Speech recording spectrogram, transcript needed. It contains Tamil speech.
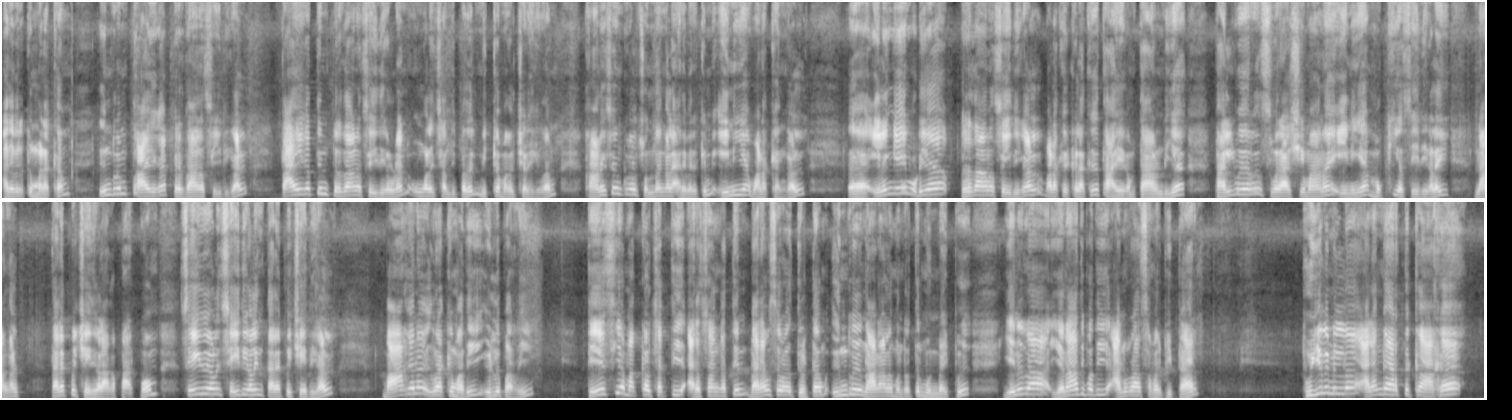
அனைவருக்கும் வணக்கம். இன்றும் தாயக பிரதான செய்திகள். தாயகத்தின் பிரதான செய்திகளுடன் உங்களை சந்திப்பதில் மிக்க மகிழ்ச்சி அடைகிறோம். கணேசன் குரல் சொந்தங்கள் அனைவருக்கும் இனிய வணக்கங்கள். இலங்கையினுடைய பிரதான செய்திகள் வடக்கு கிழக்கு தாயகம் தாண்டிய பல்வேறு சுவராசியமான இனிய முக்கிய செய்திகளை நாங்கள் தலைப்புச் செய்திகளாக பார்ப்போம். செய்திகளின் செய்திகளின் தலைப்புச் செய்திகள். வாகன இறக்குமதி இழுபறி. தேசிய மக்கள் சக்தி அரசாங்கத்தின் வரவு செலவு திட்டம் இன்று நாடாளுமன்றத்தில் முன்வைப்பு. எனிரா ஜனாதிபதி அனுரா சமர்ப்பிப்பார். துயிலுமில்ல அலங்காரத்துக்காக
